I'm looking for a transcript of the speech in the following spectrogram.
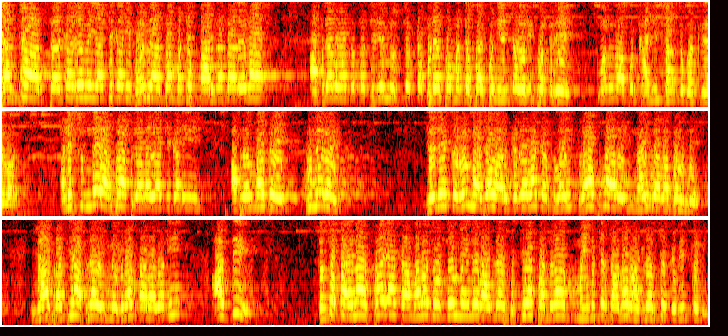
यांच्या सहकार्याने या ठिकाणी भव्य असा मंडप मारण्यात आलेला आहे. आपल्याला वाटत असेल हे नुसतं कपड्याचं मंडप आहे पण याच्यावरही पत्रे म्हणून आपण खाली शांत बसलेलो आहे. आणि सुंदर असं आपल्याला या ठिकाणी आपल्याला माहीत आहे कूलर आहे. जेणेकरून माझ्या वारकऱ्याला कसलाही त्रास नाही झाला पाहिजे. यासाठी आपल्या मेघराज महाराजांनी अगदी तसं पाहिलं असता या कामाला दोन दोन महिने लागले असते किंवा पंधरा महिने तर दादा लागले असते कमीत कमी.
